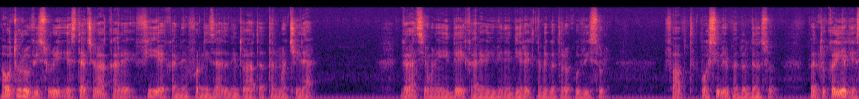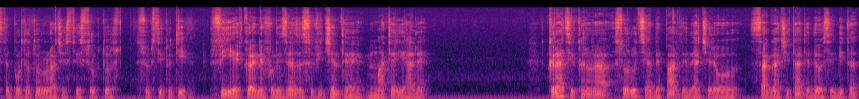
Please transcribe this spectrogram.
Autorul visului este acela care fie că ne furnizează dintr-o dată tălmăcirea, grație unei idei care îi vine direct în legătură cu visul, fapt posibil pentru dânsul, pentru că el este purtătorul acestei structuri substitutive, fie că ne furnizează suficiente materiale, grație cărora soluția departe de a cere o sagacitate deosebită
